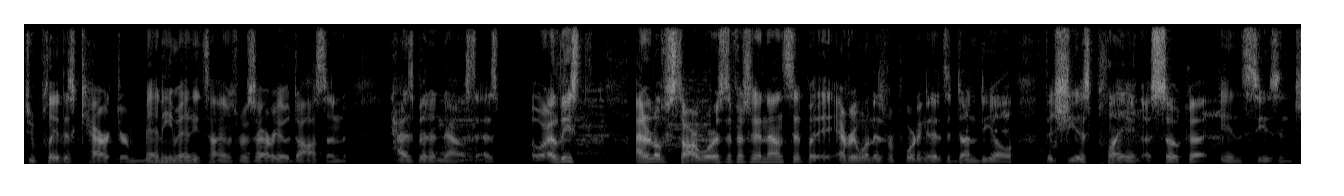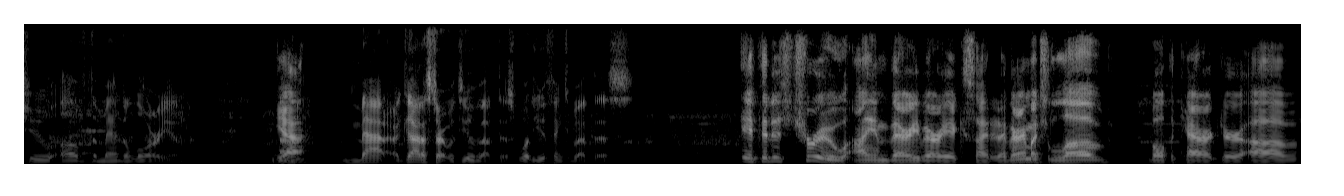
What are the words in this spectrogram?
to play this character many many times, Rosario Dawson, has been announced as, or at least. I don't know if Star Wars officially announced it, but everyone is reporting that it's a done deal that she is playing Ahsoka in season two of The Mandalorian. Yeah. Uh, Matt, I got to start with you about this. What do you think about this? if it is true, I am very, very excited. I very much love both the character of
